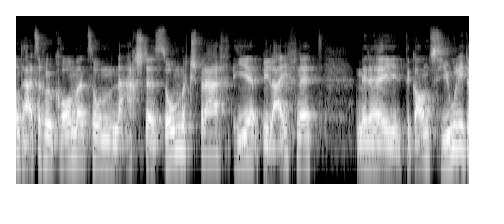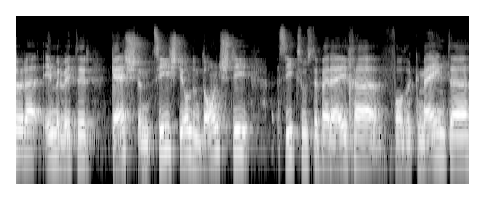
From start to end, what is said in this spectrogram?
und herzlich willkommen zum nächsten Sommergespräch hier bei LiveNet. Wir haben den ganzen Juli durch immer wieder Gäste am Dienstag und am Donnerstag, sei es aus den Bereichen von der Gemeinden,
